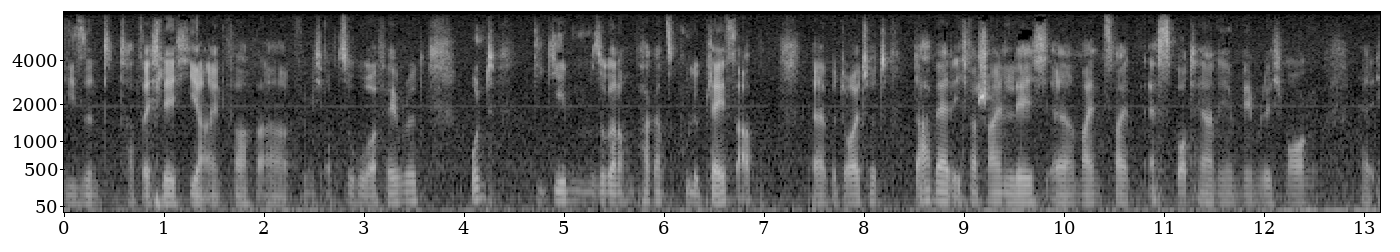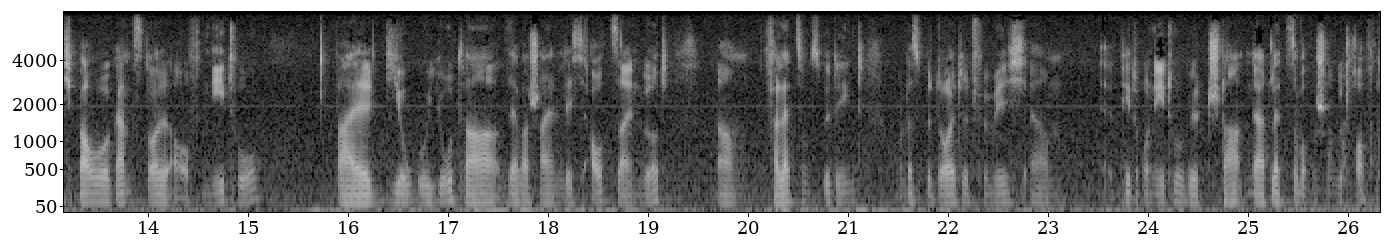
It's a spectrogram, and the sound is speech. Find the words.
die sind tatsächlich hier einfach äh, für mich auch zu hoher Favorite. Und die geben sogar noch ein paar ganz coole Plays ab. Äh, bedeutet, da werde ich wahrscheinlich äh, meinen zweiten F-Spot hernehmen, nämlich morgen. Äh, ich baue ganz doll auf Neto, weil Diogo Jota sehr wahrscheinlich out sein wird, ähm, verletzungsbedingt. Und das bedeutet für mich, ähm, Pedro Neto wird starten. Der hat letzte Woche schon getroffen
